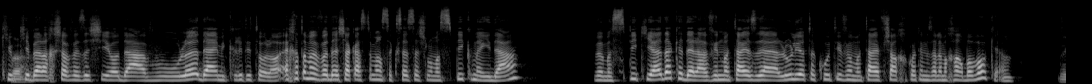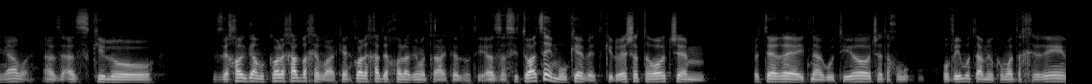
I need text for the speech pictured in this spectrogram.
כי הוא אה. קיבל עכשיו איזושהי הודעה והוא לא יודע אם היא קריטית או לא. איך אתה מוודא שהקסטומר סקסס יש לו מספיק מידע ומספיק ידע כדי להבין מתי זה עלול להיות אקוטי ומתי אפשר לחכות עם זה למחר בבוקר? לגמרי, אז, אז כאילו, זה יכול להיות גם כל אחד בחברה, כן? כל אחד יכול להרים התראה כזאת. אז הסיטואציה היא מורכבת, כאילו יש התראות שהן יותר אה, התנהגותיות, שאנחנו חווים אותן במקומות אחרים.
